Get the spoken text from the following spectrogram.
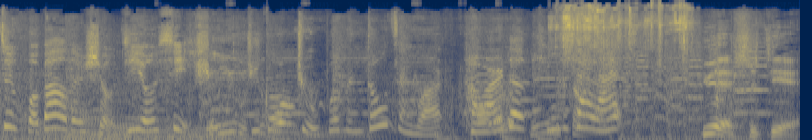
最火爆的手机游戏《神域之光》，主播们都在玩，好玩的停不下来。月世界。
